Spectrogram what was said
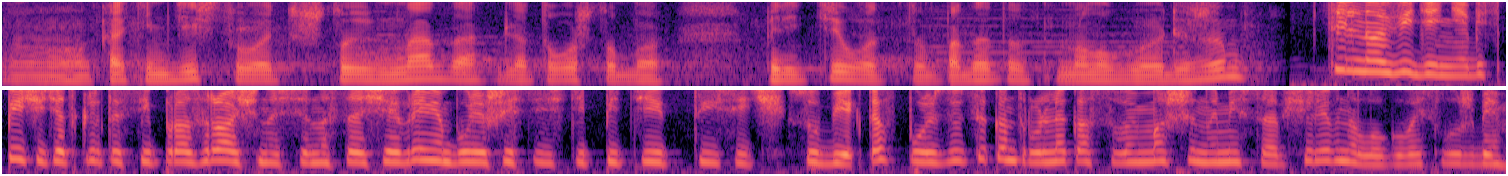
э, как им действовать, что им надо для того, чтобы перейти вот под этот налоговый режим. Цель нововведения – обеспечить открытость и прозрачность. В настоящее время более 65 тысяч субъектов пользуются контрольно-кассовыми машинами, сообщили в налоговой службе.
